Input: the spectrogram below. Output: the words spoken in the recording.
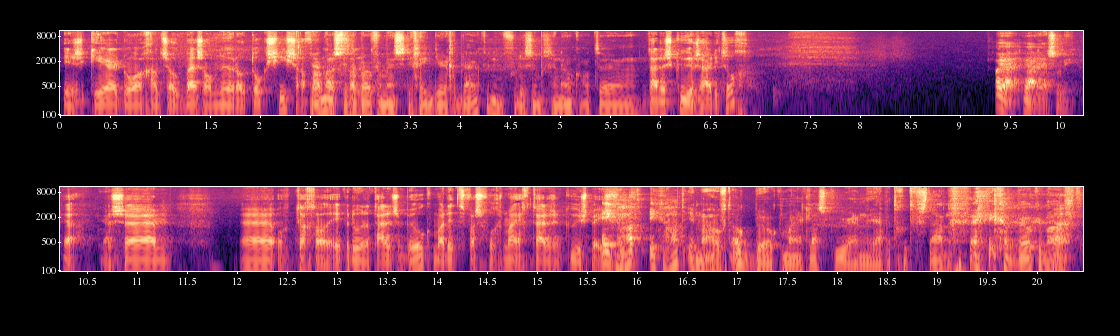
is gear doorgaans ook best wel neurotoxisch. Ja, maar als het van... over mensen die geen gear gebruiken, die voelen ze misschien ook wat... Uh... Daar is kuur, zei hij toch? Oh ja, ja, ja sorry. Ja, ja. dus... Um, uh, ik dacht al, ik bedoel dat tijdens een bulk, maar dit was volgens mij echt tijdens een kuur Ik had, ik had in mijn hoofd ook bulk, maar ik las kuur en je hebt het goed verstaan. ik had bulk in mijn hoofd.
